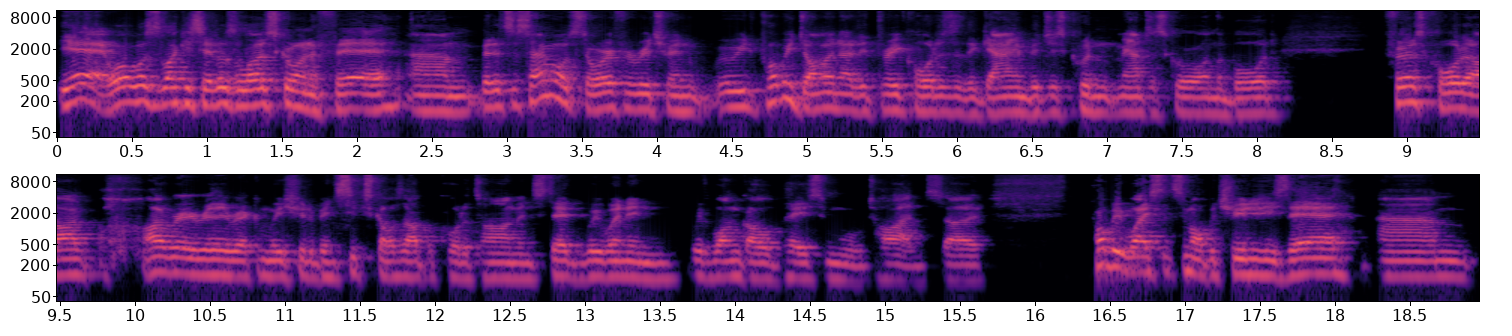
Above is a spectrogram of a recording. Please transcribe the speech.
Yeah, well, it was like you said, it was a low scoring affair, um, but it's the same old story for Richmond. We probably dominated three quarters of the game, but just couldn't mount a score on the board. First quarter, I, I really, really reckon we should have been six goals up a quarter time. Instead, we went in with one goal apiece and we were tied. So probably wasted some opportunities there. Um,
